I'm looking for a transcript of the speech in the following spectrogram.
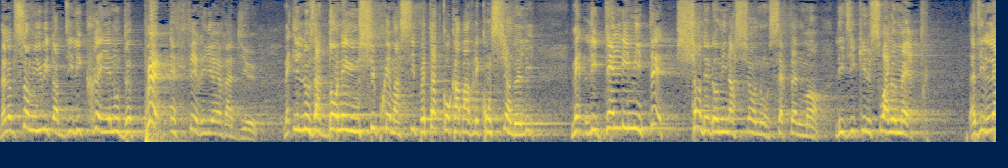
Mais le psaume 8 a dit qu'il créé nous de peu inférieurs à Dieu. Mais il nous a donné une suprématie, peut-être qu'on est capable de conscient de lui. Mais il délimité champ de domination, nous, certainement. Il dit qu'il soit le maître. Il dit, les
